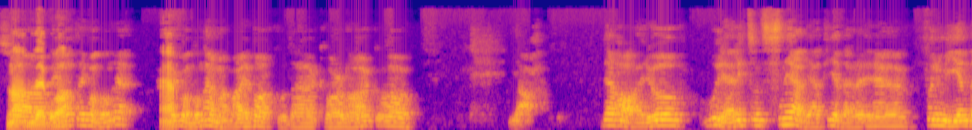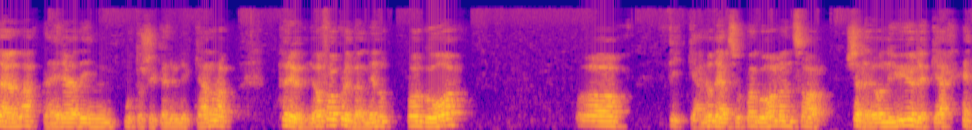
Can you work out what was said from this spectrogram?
Så Nei, det er bra. Ja, taekwondoen er, ja. taekwondoen er med meg i bakhodet hver dag. Og ja Det har jo vært litt sånn snedige tider eh, for min del etter den motorsykkelulykken. Jeg prøvde å få klubben min opp og gå. Og fikk den jo dels opp og gå, men så skjedde jo en ny ulykke.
